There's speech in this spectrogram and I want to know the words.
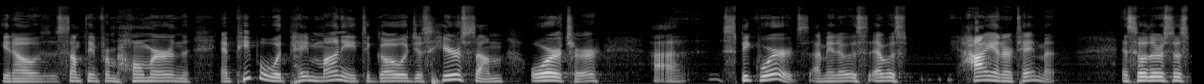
you know, something from Homer, and, and people would pay money to go and just hear some orator uh, speak words. I mean, it was, it was high entertainment. And so there was this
